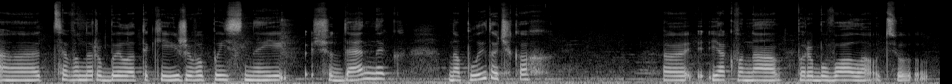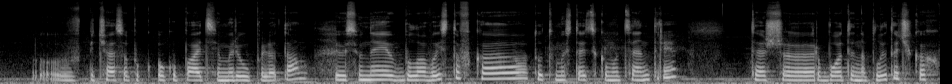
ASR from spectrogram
Е, Це вона робила такий живописний щоденник на плиточках, Е, як вона перебувала у цю під час окупації Маріуполя там. І ось у неї була виставка тут у мистецькому центрі, теж е, роботи на плиточках.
